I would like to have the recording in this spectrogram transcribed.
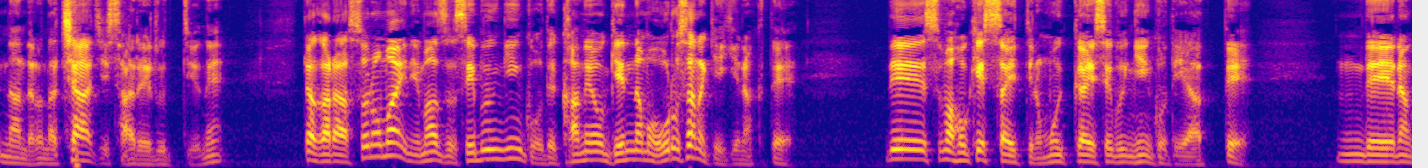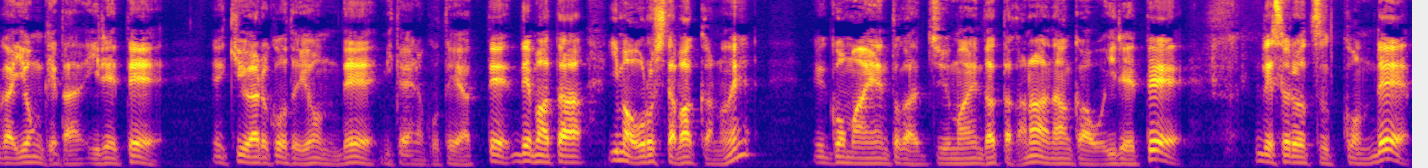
なんだろうな、チャージされるっていうね。だから、その前にまずセブン銀行で金を現生を下ろさなきゃいけなくて、で、スマホ決済っていうのをもう一回セブン銀行でやって、んで、なんか4桁入れて、QR コード読んで、みたいなことやって、で、また、今下ろしたばっかのね、5万円とか10万円だったかな、なんかを入れて、で、それを突っ込んで、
